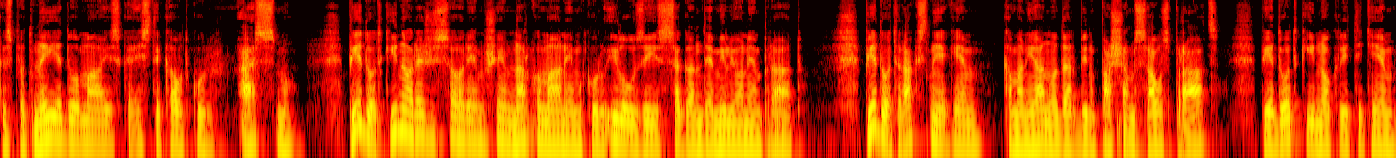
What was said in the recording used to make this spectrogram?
kas pat neiedomājas, ka es te kaut kur esmu, piedot kinorežisoriem, šiem narkomāniem, kuru ilūzijas sagandē miljoniem prātu, piedot rakstniekiem, ka man jānodarbina pašam savs prāts, piedot kinokritiķiem,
